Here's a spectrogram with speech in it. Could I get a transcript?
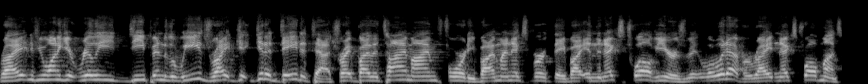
right? And if you want to get really deep into the weeds, right, get, get a date attached, right? By the time I'm 40, by my next birthday, by in the next 12 years, whatever, right? Next 12 months,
